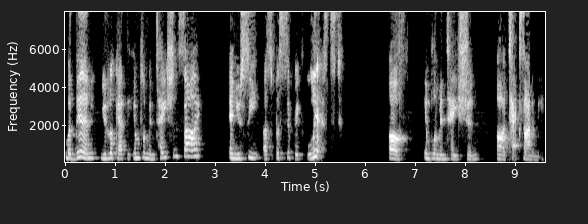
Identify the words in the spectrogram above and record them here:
But then you look at the implementation side, and you see a specific list of implementation uh, taxonomy.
